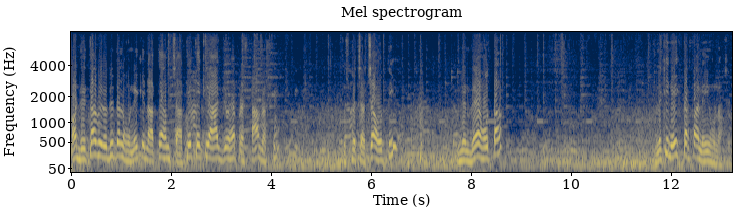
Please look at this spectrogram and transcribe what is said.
और नेता विरोधी दल होने के नाते हम चाहते थे कि आज जो है प्रस्ताव रखें। उस पर चर्चा होती, निर्णय होता। लेकिन एक तरफा नहीं होना चाहिए।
